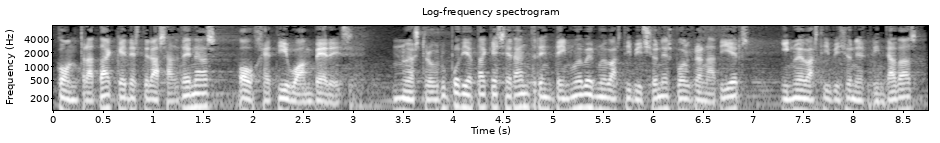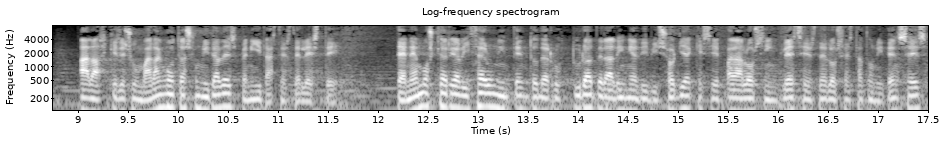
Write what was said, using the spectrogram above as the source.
Contraataque desde las Ardenas, objetivo Amberes. Nuestro grupo de ataque serán 39 nuevas divisiones Volgrenadiers y nuevas divisiones blindadas, a las que se sumarán otras unidades venidas desde el este. Tenemos que realizar un intento de ruptura de la línea divisoria que separa a los ingleses de los estadounidenses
